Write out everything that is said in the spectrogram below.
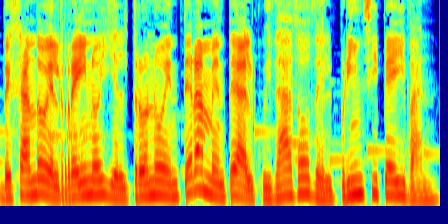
dejando el reino y el trono enteramente al cuidado del príncipe Iván.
